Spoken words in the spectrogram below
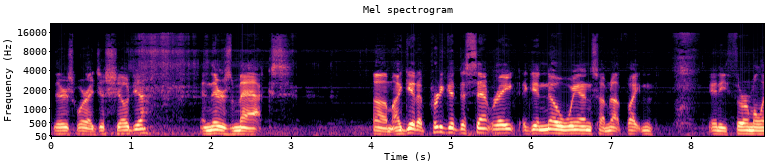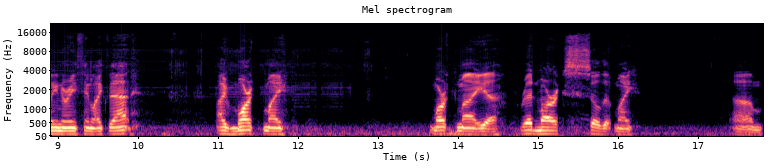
There's where I just showed you. And there's max. Um, I get a pretty good descent rate. Again, no wind, so I'm not fighting any thermaling or anything like that. I've marked my marked my uh, red marks so that my um,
